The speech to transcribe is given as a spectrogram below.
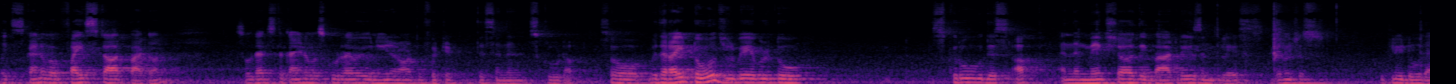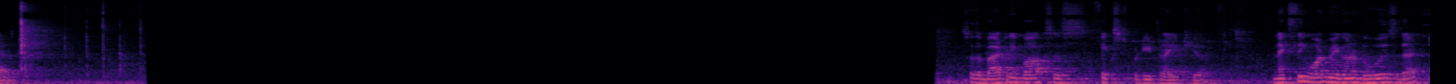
it's kind of a five star pattern. So that's the kind of a screwdriver you need in order to fit it this and then screwed up. So with the right tools, you'll be able to screw this up and then make sure the battery is in place. Let me just quickly do that. So the battery box is fixed pretty tight here. Next thing what we're going to do is that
